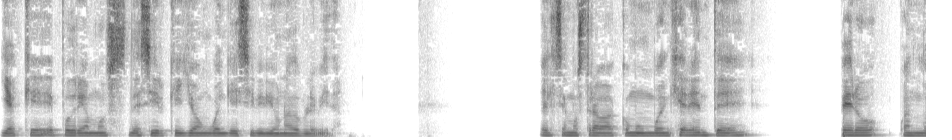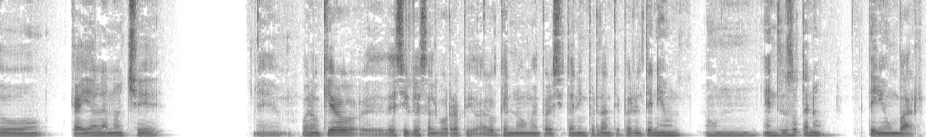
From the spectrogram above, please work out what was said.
ya que podríamos decir que John Wayne Gacy vivió una doble vida. Él se mostraba como un buen gerente, pero cuando caía la noche, eh, bueno, quiero eh, decirles algo rápido, algo que no me pareció tan importante, pero él tenía un, un en su sótano, tenía un bar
